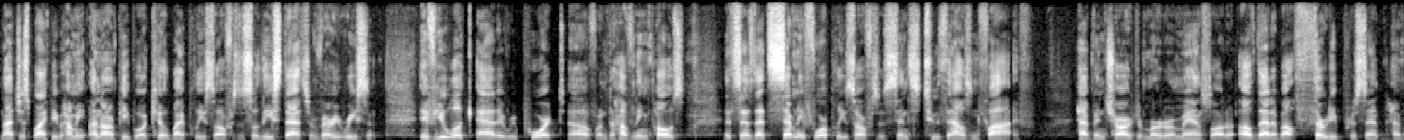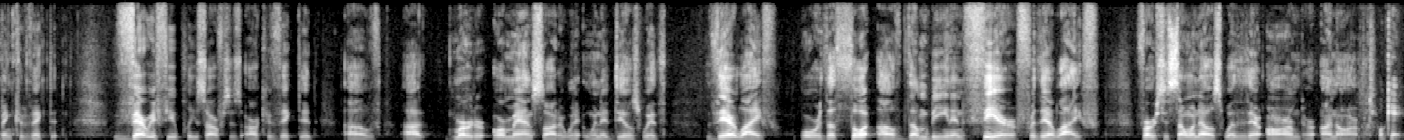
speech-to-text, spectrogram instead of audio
not just black people, how many unarmed people are killed by police officers. So these stats are very recent. If you look at a report uh, from the Huffington Post, it says that 74 police officers since 2005 have been charged with murder or manslaughter. Of that, about 30% have been convicted. Very few police officers are convicted of uh, murder or manslaughter when it, when it deals with their life or the thought of them being in fear for their life versus someone else, whether they're armed or unarmed. Okay,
